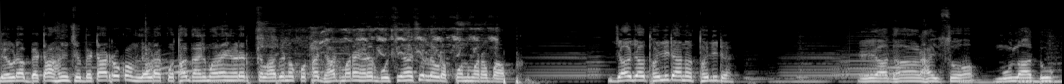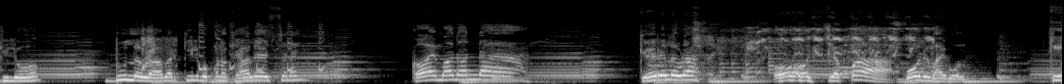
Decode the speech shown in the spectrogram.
লেউড়া বেটা হয়েছে বেটার রকম। লেউড়া কোথা গাড়ি মারা হেঁড়ের ক্লাবে না কোথা ঝাট মারা হেঁড়ের বসে আছে লেউড়া পন মারা বাপ। যাও যাও থইলিটা আনো থইলিটা এ আধা আড়াইশো মূলা দু কিলো। দু লেউড়া আবার কিলবো কোনো খেয়ালে আসছে না? কয় মদন দা? কে রে লেউড়া ও চেপা। রে ভাই বল। কে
